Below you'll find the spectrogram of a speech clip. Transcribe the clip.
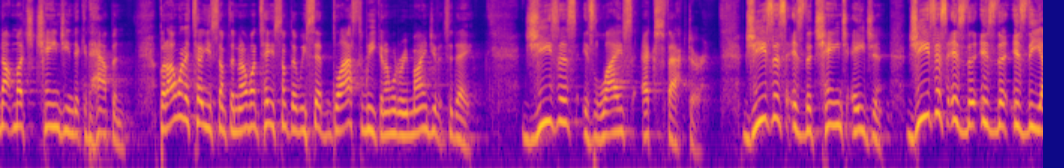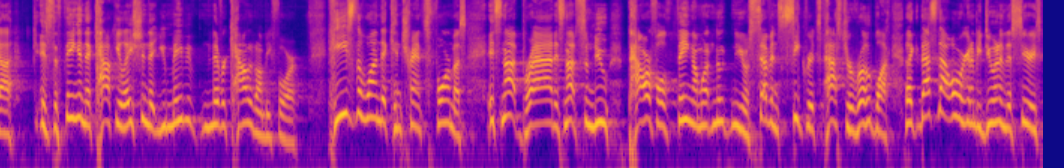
not much changing that can happen. But I want to tell you something, and I want to tell you something we said last week, and I want to remind you of it today. Jesus is life's X factor. Jesus is the change agent. Jesus is the, is the, is the, uh, is the thing in the calculation that you maybe never counted on before. He's the one that can transform us. It's not Brad. It's not some new powerful thing. I'm going to, you know, seven secrets past your roadblock. Like that's not what we're going to be doing in this series.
